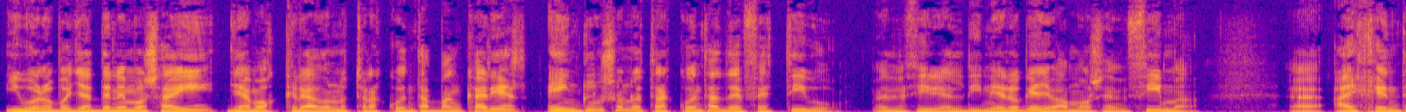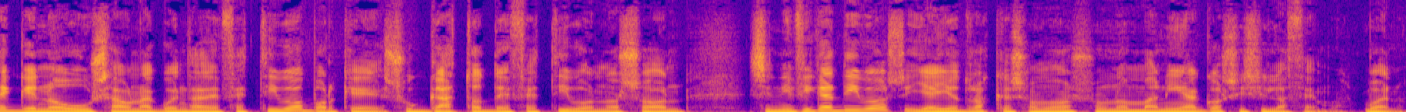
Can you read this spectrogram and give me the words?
Y bueno, pues ya tenemos ahí, ya hemos creado nuestras cuentas bancarias e incluso nuestras cuentas de efectivo, es decir, el dinero que llevamos encima. Eh, hay gente que no usa una cuenta de efectivo porque sus gastos de efectivo no son significativos y hay otros que somos unos maníacos y sí lo hacemos. Bueno,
